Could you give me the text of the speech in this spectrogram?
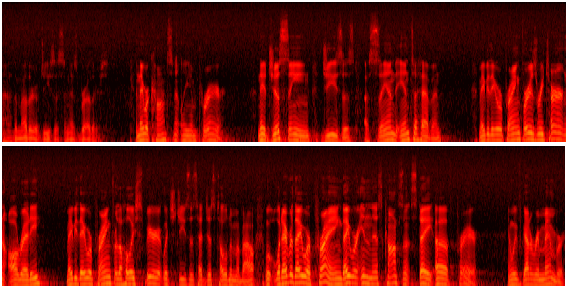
uh, the mother of Jesus, and his brothers. And they were constantly in prayer. And They had just seen Jesus ascend into heaven. Maybe they were praying for his return already. Maybe they were praying for the Holy Spirit, which Jesus had just told them about. Whatever they were praying, they were in this constant state of prayer. And we've got to remember,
